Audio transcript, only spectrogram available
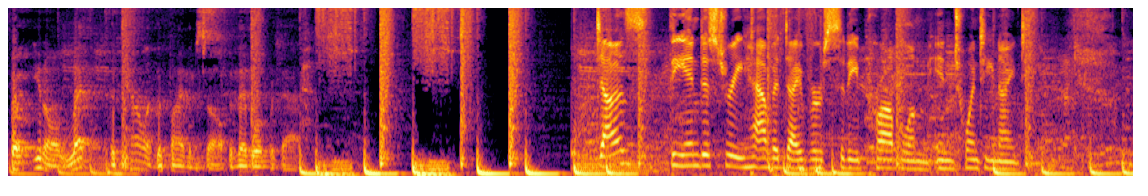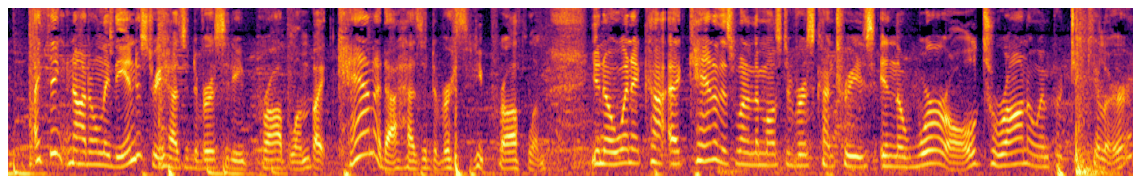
But, you know, let the talent define themselves and then work with that. Does the industry have a diversity problem in 2019? I think not only the industry has a diversity problem, but Canada has a diversity problem. You know, when it uh, Canada is one of the most diverse countries in the world, Toronto in particular,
